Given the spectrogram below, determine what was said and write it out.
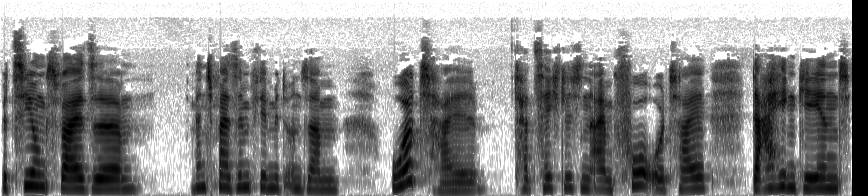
Beziehungsweise manchmal sind wir mit unserem Urteil tatsächlich in einem Vorurteil dahingehend,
